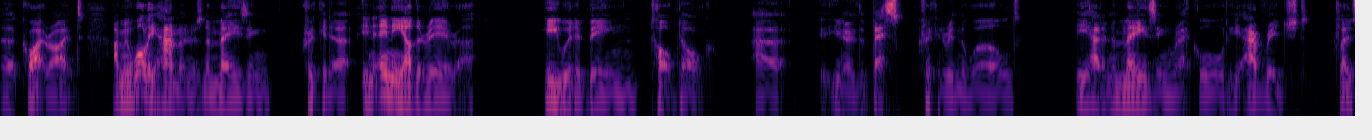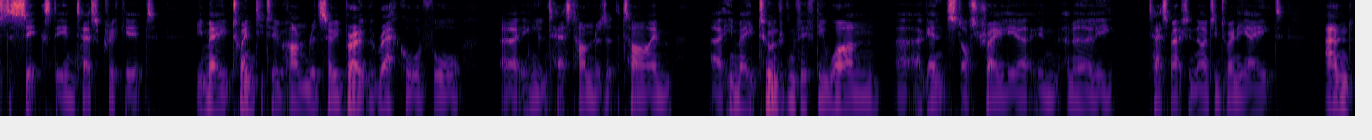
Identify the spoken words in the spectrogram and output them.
Uh, quite right. I mean, Wally Hammond was an amazing cricketer. In any other era, he would have been top dog. Uh, you know, the best cricketer in the world. He had an amazing record. He averaged close to 60 in Test cricket. He made 2200, so he broke the record for uh, England Test hundreds at the time. Uh, he made 251 uh, against Australia in an early Test match in 1928. And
